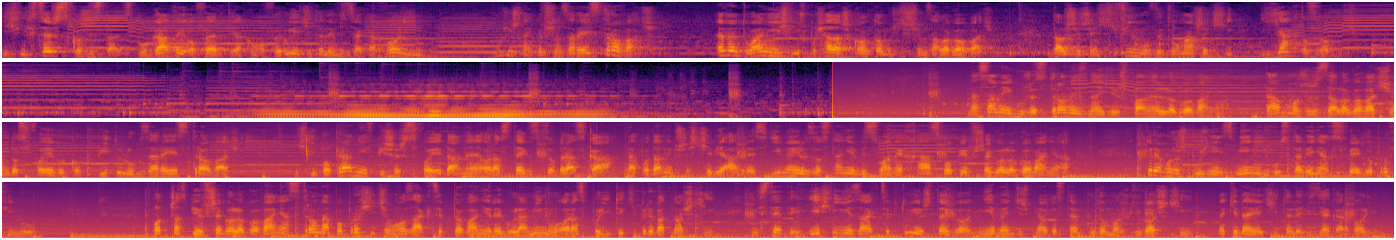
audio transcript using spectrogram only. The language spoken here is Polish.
Jeśli chcesz skorzystać z bogatej oferty, jaką oferuje Ci telewizja Garwolin, musisz najpierw się zarejestrować. Ewentualnie, jeśli już posiadasz konto, musisz się zalogować. W dalszej części filmu wytłumaczę Ci, jak to zrobić. Na samej górze strony znajdziesz panel logowania. Tam możesz zalogować się do swojego kokpitu lub zarejestrować. Jeśli poprawnie wpiszesz swoje dane oraz tekst z obrazka, na podany przez Ciebie adres e-mail zostanie wysłane hasło pierwszego logowania, które możesz później zmienić w ustawieniach swojego profilu. Podczas pierwszego logowania strona poprosi Cię o zaakceptowanie regulaminu oraz polityki prywatności. Niestety, jeśli nie zaakceptujesz tego, nie będziesz miał dostępu do możliwości, jakie daje Ci telewizja Garwolin.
